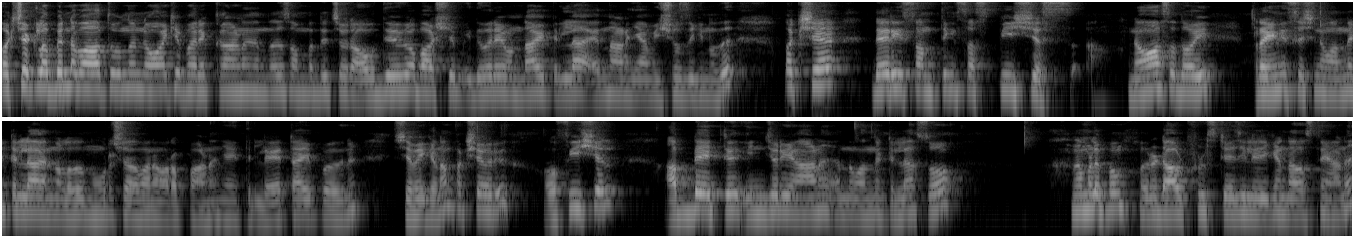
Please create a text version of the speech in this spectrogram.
പക്ഷെ ക്ലബിന്റെ ഭാഗത്തു നിന്ന് നോയ്ക്ക് പരിക്കാണ് എന്നത് സംബന്ധിച്ച് ഒരു ഔദ്യോഗിക ഭാഷ്യം ഇതുവരെ ഉണ്ടായിട്ടില്ല എന്നാണ് ഞാൻ വിശ്വസിക്കുന്നത്. പക്ഷേ there is something suspicious Noah Sadaoui training സെഷന് വന്നിട്ടില്ല എന്നുള്ളത് നൂറ് ശതമാനം ഉറപ്പാണ്. ഞാൻ ഇത്തിരി ലേറ്റായി പോയതിന് ക്ഷമിക്കണം. പക്ഷേ ഒരു ഒഫീഷ്യൽ അപ്ഡേറ്റ് ഇഞ്ചുറി ആണ് എന്ന് വന്നിട്ടില്ല. സോ നമ്മളിപ്പം ഒരു ഡൗട്ട്ഫുൾ സ്റ്റേജിൽ ഇരിക്കേണ്ട അവസ്ഥയാണ്.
